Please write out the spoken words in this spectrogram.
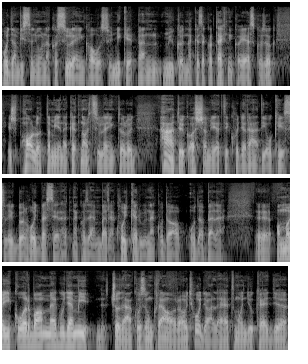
hogyan viszonyulnak a szüleink ahhoz, hogy miképpen működnek ezek a technikai eszközök, és hallottam ilyeneket nagyszüleinktől, hogy hát ők azt sem értik, hogy a rádiókészülékből hogy beszélhetnek az emberek, hogy kerülnek oda, oda bele. A mai korban meg ugye mi csodálkozunk rá arra, hogy hogyan lehet mondjuk egy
